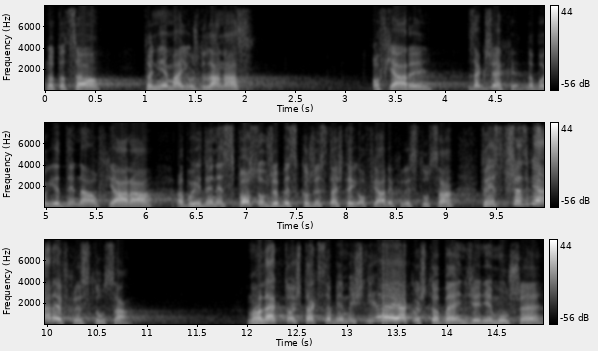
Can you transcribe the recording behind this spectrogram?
no to co? To nie ma już dla nas ofiary za grzechy. No bo jedyna ofiara, albo jedyny sposób, żeby skorzystać tej ofiary Chrystusa, to jest przez wiarę w Chrystusa. No ale jak ktoś tak sobie myśli, e, jakoś to będzie, nie muszę,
